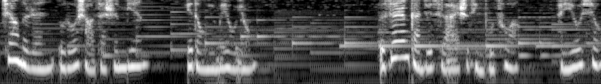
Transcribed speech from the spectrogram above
这样的人有多少在身边，也等于没有用。有些人感觉起来是挺不错，很优秀，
